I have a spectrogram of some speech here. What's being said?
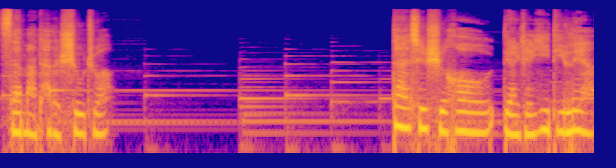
塞满他的书桌。大学时候，两人异地恋，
